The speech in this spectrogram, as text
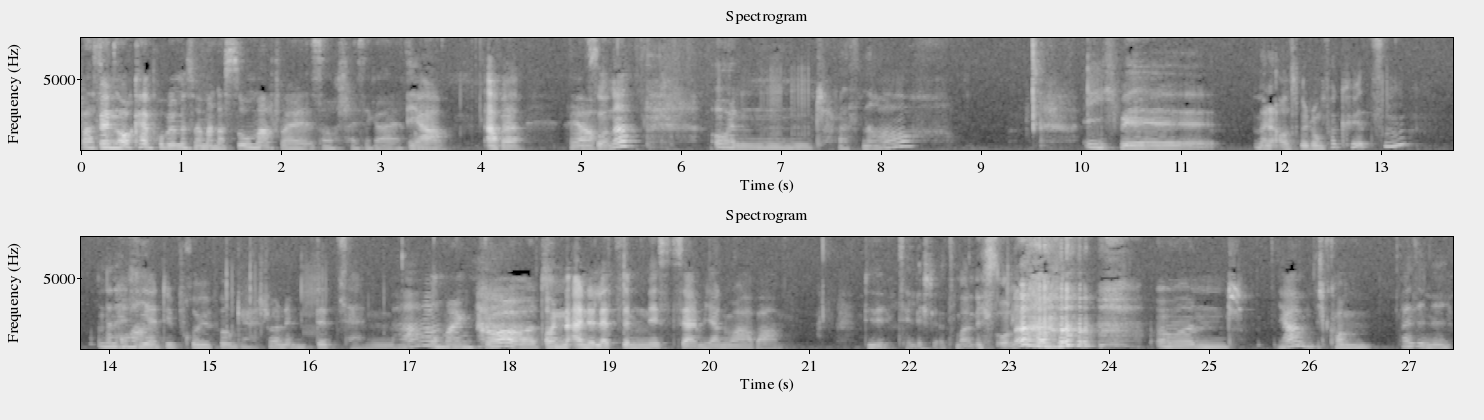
Was wenn, jetzt auch kein Problem ist, wenn man das so macht, weil ist auch scheißegal. So. Ja, aber ja. so, ne? Und was noch? Ich will meine Ausbildung verkürzen. Und dann hätte ich ja die Prüfung ja schon im Dezember. Oh mein Gott. Und eine letzte im nächsten Jahr im Januar, aber die zähle ich jetzt mal nicht so, ne? Und ja, ich komme, weiß ich nicht.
